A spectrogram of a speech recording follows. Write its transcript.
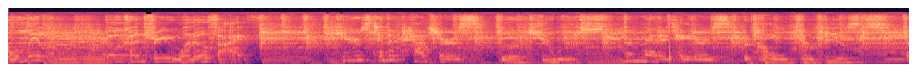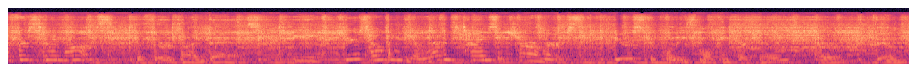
only on Go Country 105. Here's to the patchers, the chewers, the meditators, the cold turkeyists, the first time moms, the third time dads, the here's hoping the 11th time's a charmers. Here's to quitting smoking for him, her, them,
